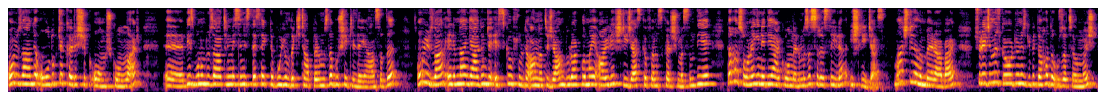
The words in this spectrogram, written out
O yüzden de oldukça karışık olmuş konular. Ee, biz bunun düzeltilmesini istesek de bu yılda kitaplarımızda bu şekilde yansıdı. O yüzden elimden geldiğince eski usulde anlatacağım. Duraklamayı ayrı işleyeceğiz kafanız karışmasın diye. Daha sonra yine diğer konularımızı sırasıyla işleyeceğiz. Başlayalım beraber. Sürecimiz gördüğünüz gibi daha da uzatılmış.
